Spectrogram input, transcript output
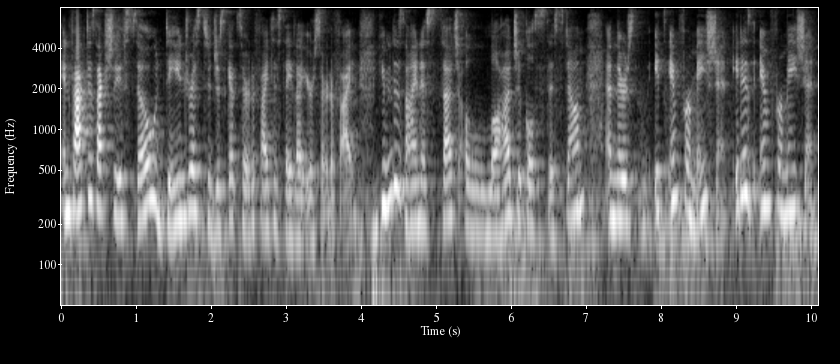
In fact, it's actually so dangerous to just get certified to say that you're certified. Human design is such a logical system and there's it's information. It is information.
